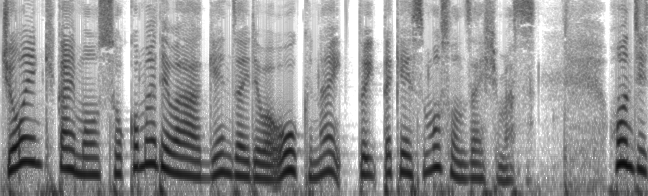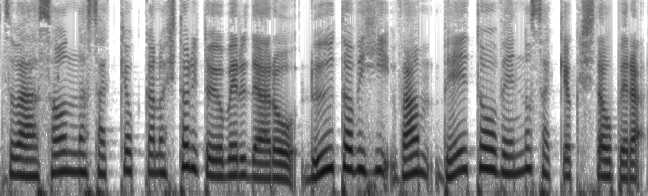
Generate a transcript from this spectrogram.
上演機会もそこまでは現在では多くないといったケースも存在します。本日はそんな作曲家の一人と呼べるであろう、ルートヴィヒ・ヴァン・ベートーベンの作曲したオペラ、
